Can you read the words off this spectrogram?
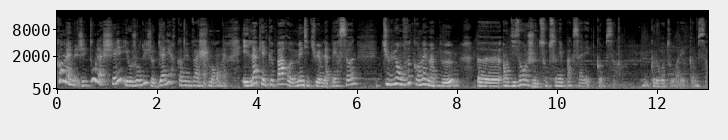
quand même j'ai tout lâché et aujourd'hui je galère quand même vachement. Et là quelque part euh, même si tu aimes la personne, tu lui en veux quand même un peu euh, en disant je ne soupçonnais pas que ça allait être comme ça, que le retour allait être comme ça.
